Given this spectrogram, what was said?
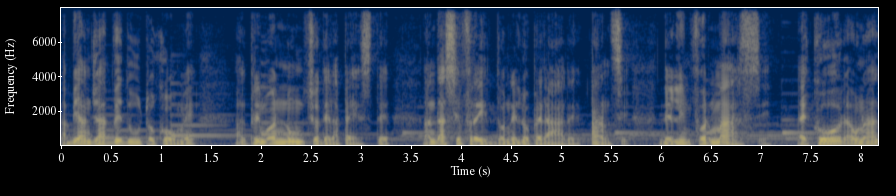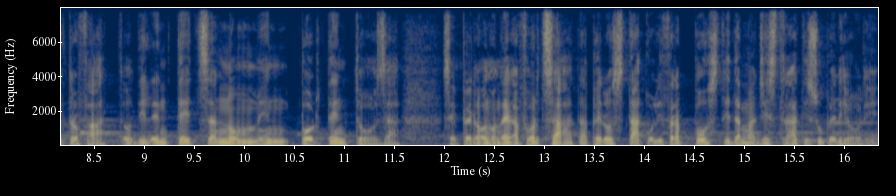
Abbiamo già veduto come, al primo annunzio della peste, andasse freddo nell'operare, anzi, nell'informarsi. Ecco ora un altro fatto di lentezza non men portentosa, se però non era forzata per ostacoli frapposti da magistrati superiori.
